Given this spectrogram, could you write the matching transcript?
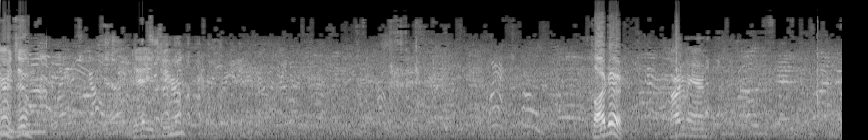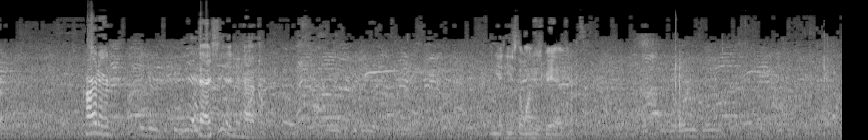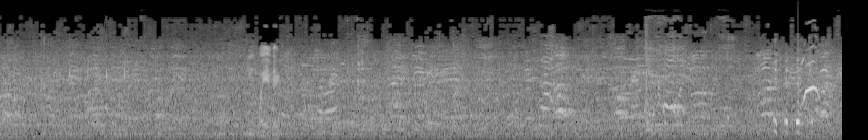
cheering too. Yeah, you're cheering? Carter. Carter, man. Carter. Yeah, she didn't have it. And yet he's the one who's behaving. He's waving. Yeah.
